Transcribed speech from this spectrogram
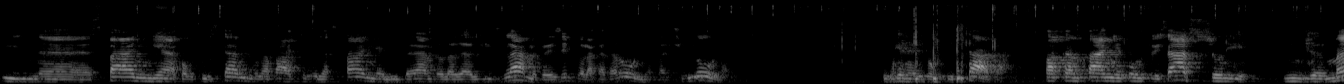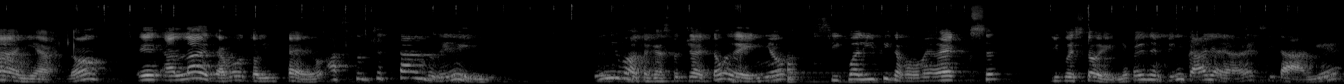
in eh, Spagna, conquistando una parte della Spagna liberandola dall'Islam, per esempio la Catalogna, Barcellona, che viene riconquistata, fa campagne contro i Sassoni in Germania, no? E allarga molto l'impero, assoggettando dei regni. E ogni volta che assoggetta un regno si qualifica come rex di questo regno. Per esempio in Italia era Rex Italie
